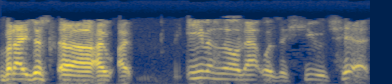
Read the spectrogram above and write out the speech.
but I just uh I, I even though that was a huge hit,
